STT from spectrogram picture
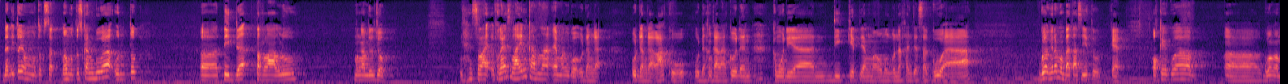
Dan itu yang memutus, memutuskan gue untuk uh, tidak terlalu mengambil job. Selain pokoknya selain karena emang gue udah nggak udah nggak laku udah nggak laku dan kemudian dikit yang mau menggunakan jasa gua gua akhirnya membatasi itu. Kayak oke okay, gua uh, gua nggak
